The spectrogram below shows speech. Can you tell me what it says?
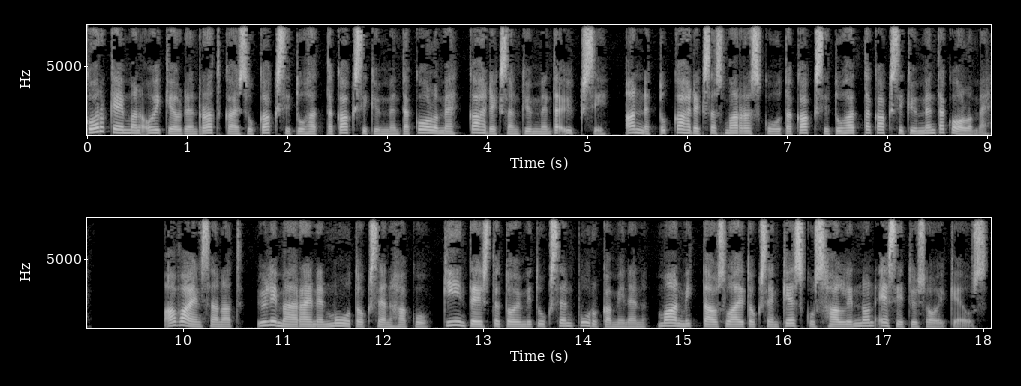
Korkeimman oikeuden ratkaisu 2023-81, annettu 8. marraskuuta 2023. Avainsanat, ylimääräinen muutoksenhaku, kiinteistötoimituksen purkaminen, maanmittauslaitoksen keskushallinnon esitysoikeus,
